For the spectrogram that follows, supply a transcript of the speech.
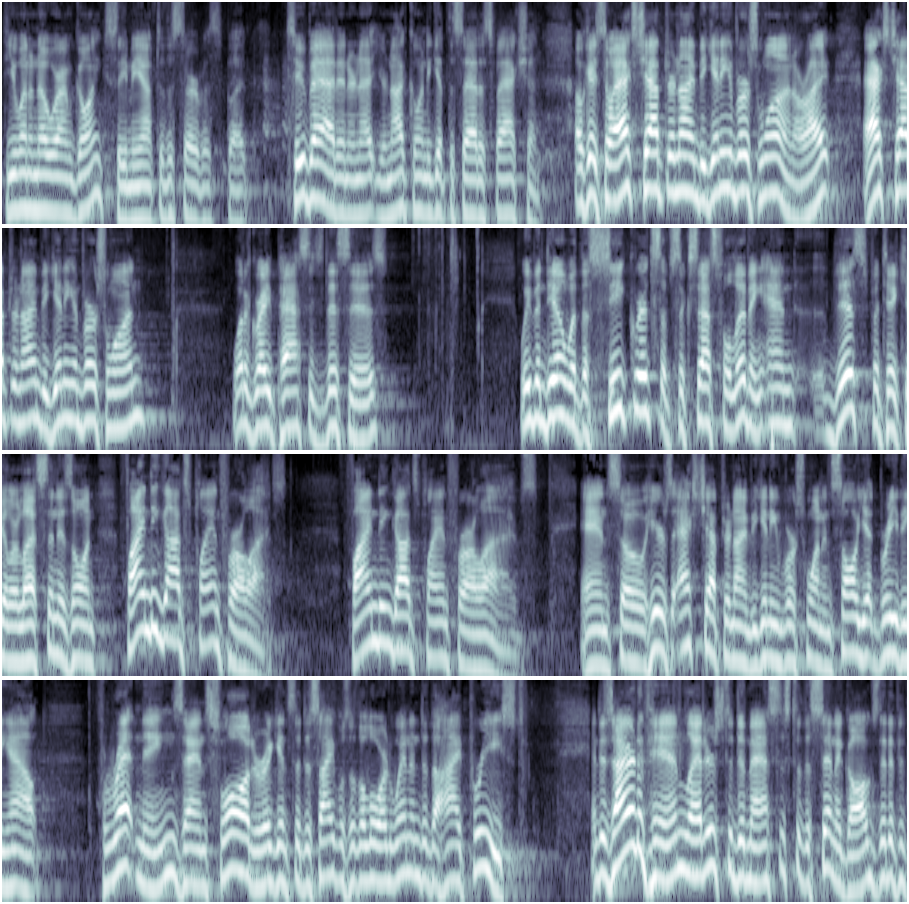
If you want to know where I'm going, see me after the service. But too bad, Internet, you're not going to get the satisfaction. Okay, so Acts chapter 9, beginning in verse 1, all right? Acts chapter 9, beginning in verse 1. What a great passage this is. We've been dealing with the secrets of successful living, and this particular lesson is on finding God's plan for our lives. Finding God's plan for our lives. And so here's Acts chapter 9, beginning verse 1. And Saul, yet breathing out threatenings and slaughter against the disciples of the Lord, went unto the high priest and desired of him letters to Damascus to the synagogues, that if,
